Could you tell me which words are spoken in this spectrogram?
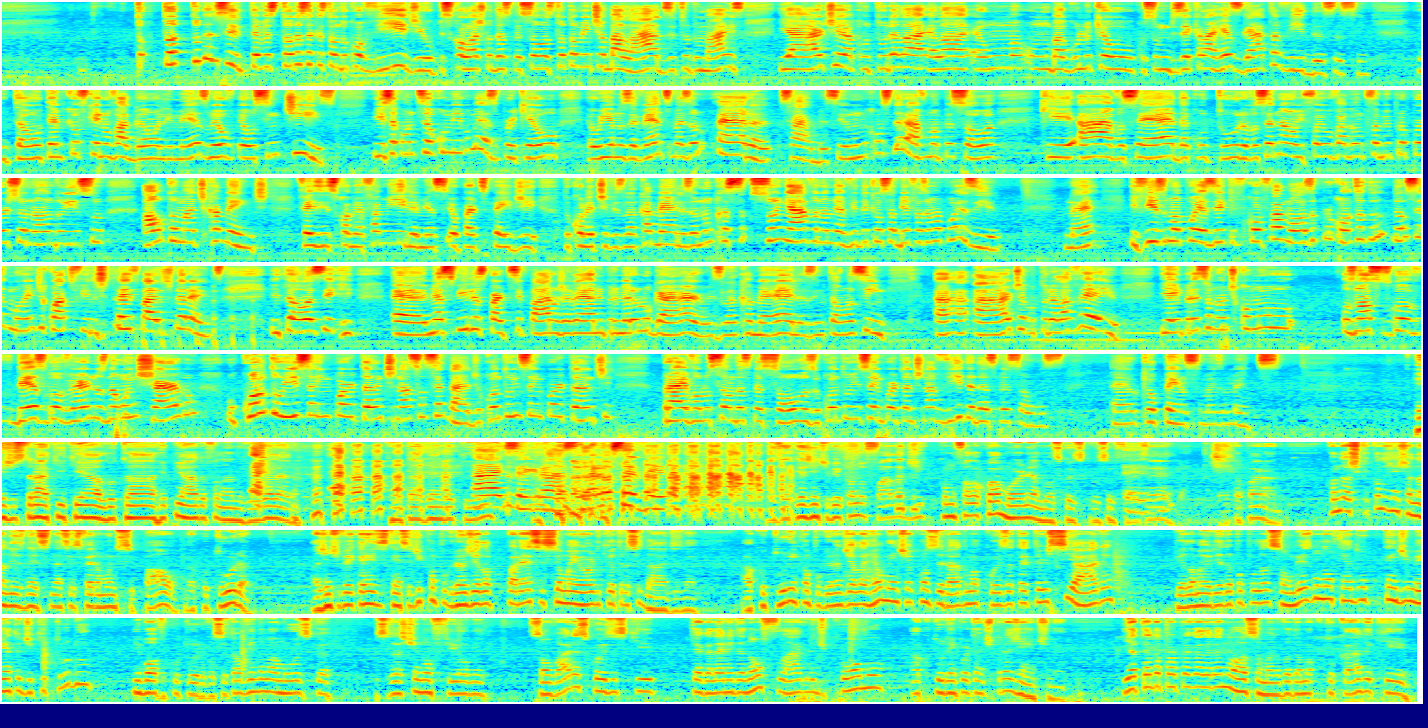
tudo assim, teve toda essa questão do Covid, o psicológico das pessoas totalmente abalados e tudo mais. E a arte e a cultura, ela, ela é uma, um bagulho que eu costumo dizer que ela resgata vidas, assim. Então, o tempo que eu fiquei no vagão ali mesmo, eu, eu senti isso. E isso aconteceu comigo mesmo, porque eu, eu ia nos eventos, mas eu não era, sabe? Assim, eu não me considerava uma pessoa que, ah, você é da cultura, você não. E foi o vagão que foi me proporcionando isso automaticamente. Fez isso com a minha família, minha, eu participei de, do coletivo Islam Camélias. Eu nunca sonhava na minha vida que eu sabia fazer uma poesia, né? E fiz uma poesia que ficou famosa por conta do, de eu ser mãe de quatro filhos de três pais diferentes. Então, assim, é, minhas filhas participaram, já ganharam em primeiro lugar o Islam Camélias. Então, assim, a, a arte e a cultura, ela veio. E é impressionante como os nossos desgovernos não enxergam o quanto isso é importante na sociedade, o quanto isso é importante para a evolução das pessoas, o quanto isso é importante na vida das pessoas. É o que eu penso, mais ou menos. Registrar aqui que a Lu tá arrepiada falando, viu, galera? Quem tá vendo aqui. Ai, sem graça, agora você ver. Mas é que a gente vê quando fala de. Como fala com amor, né, Lu? As coisas que você faz. É, é tá parado. Quando, acho que quando a gente analisa nesse, nessa esfera municipal da cultura, a gente vê que a resistência de Campo Grande ela parece ser maior do que outras cidades, né? A cultura em Campo Grande ela realmente é considerada uma coisa até terciária pela maioria da população, mesmo não tendo entendimento de que tudo envolve cultura. Você está ouvindo uma música, você está assistindo um filme, são várias coisas que, que a galera ainda não flagra de como a cultura é importante pra gente, né? E até da própria galera nossa, mano. Vou dar uma cutucada que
